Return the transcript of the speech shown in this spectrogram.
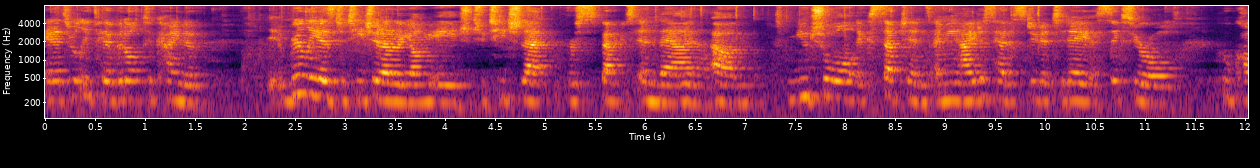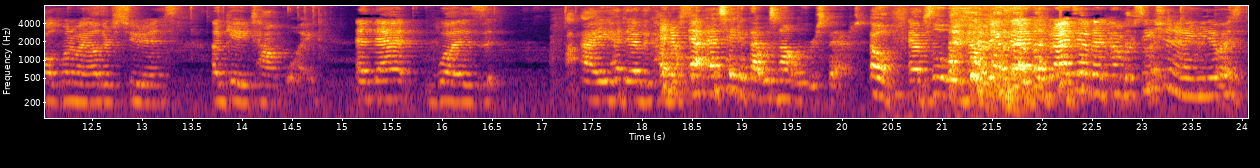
and it's really pivotal to kind of. It really is to teach it at a young age to teach that respect and that yeah. um, mutual acceptance. I mean, I just had a student today, a six-year-old, who called one of my other students a gay tomboy, and that was I had to have the conversation. And I, take it that was not with respect. Oh, absolutely not. exactly. But I had to have that conversation, and I mean, it right. was.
